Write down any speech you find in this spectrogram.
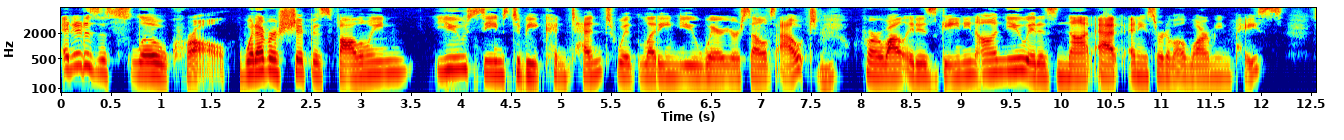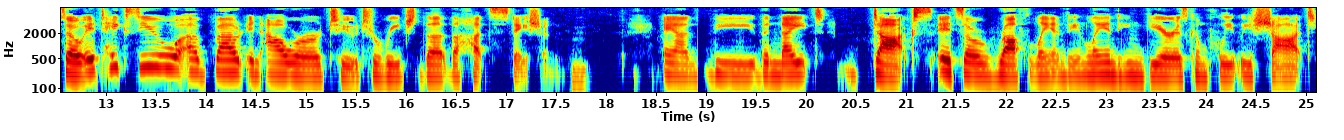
And it is a slow crawl. Whatever ship is following you seems to be content with letting you wear yourselves out. Mhm. For while it is gaining on you, it is not at any sort of alarming pace. So it takes you about an hour or two to reach the, the Hutt station. Mhm. And the, the night docks. It's a rough landing. Landing gear is completely shot.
